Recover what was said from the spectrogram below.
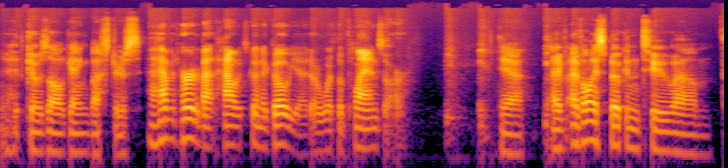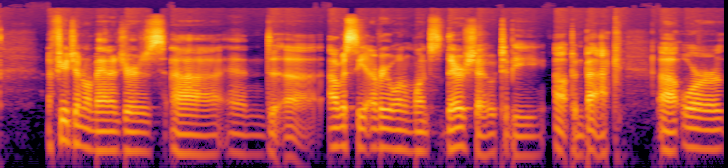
it goes all gangbusters. I haven't heard about how it's going to go yet or what the plans are. Yeah. I've, I've only spoken to um, a few general managers, uh, and uh, obviously, everyone wants their show to be up and back, uh, or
